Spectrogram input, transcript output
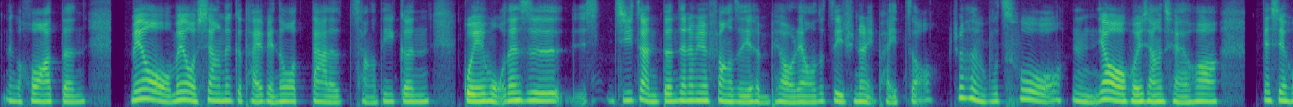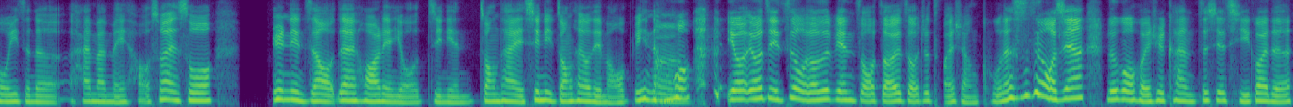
那个花灯，没有没有像那个台北那么大的场地跟规模，但是几盏灯在那边放着也很漂亮，我都自己去那里拍照，就很不错。嗯，要我回想起来的话，那些回忆真的还蛮美好，虽然说。因为你知道我在花莲有几年状态，心理状态有点毛病，然后 有有几次我都是边走走一走就突然想哭。但是 我现在如果回去看这些奇怪的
